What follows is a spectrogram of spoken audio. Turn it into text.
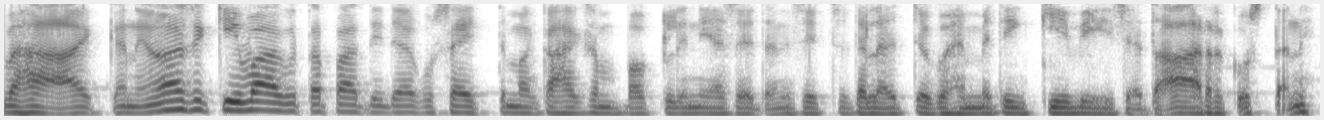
vähän aikaa, niin onhan se kiva, kun tapaat niitä joku seitsemän, kahdeksan poklinia sieltä, niin sitten sitä löytyy joku hemmetin kivi sieltä arkusta, niin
